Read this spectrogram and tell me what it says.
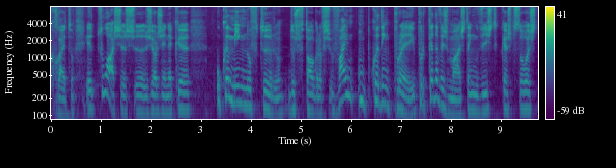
correto? Eh, Tu achas, eh, Georgina, que o caminho no futuro dos fotógrafos vai um bocadinho por aí? Porque cada vez mais tenho visto que as pessoas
